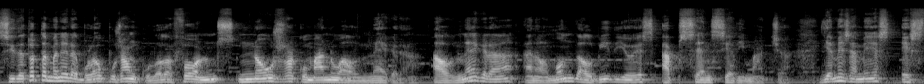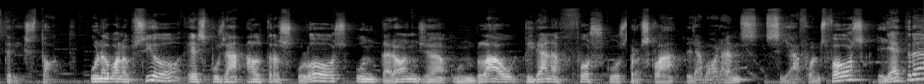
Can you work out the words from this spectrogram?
Si de tota manera voleu posar un color de fons, no us recomano el negre. El negre, en el món del vídeo, és absència d'imatge. I a més a més, és tristot. Una bona opció és posar altres colors, un taronja, un blau, tirant a foscos, però és clar, llavors, si hi ha fons fosc, lletra...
